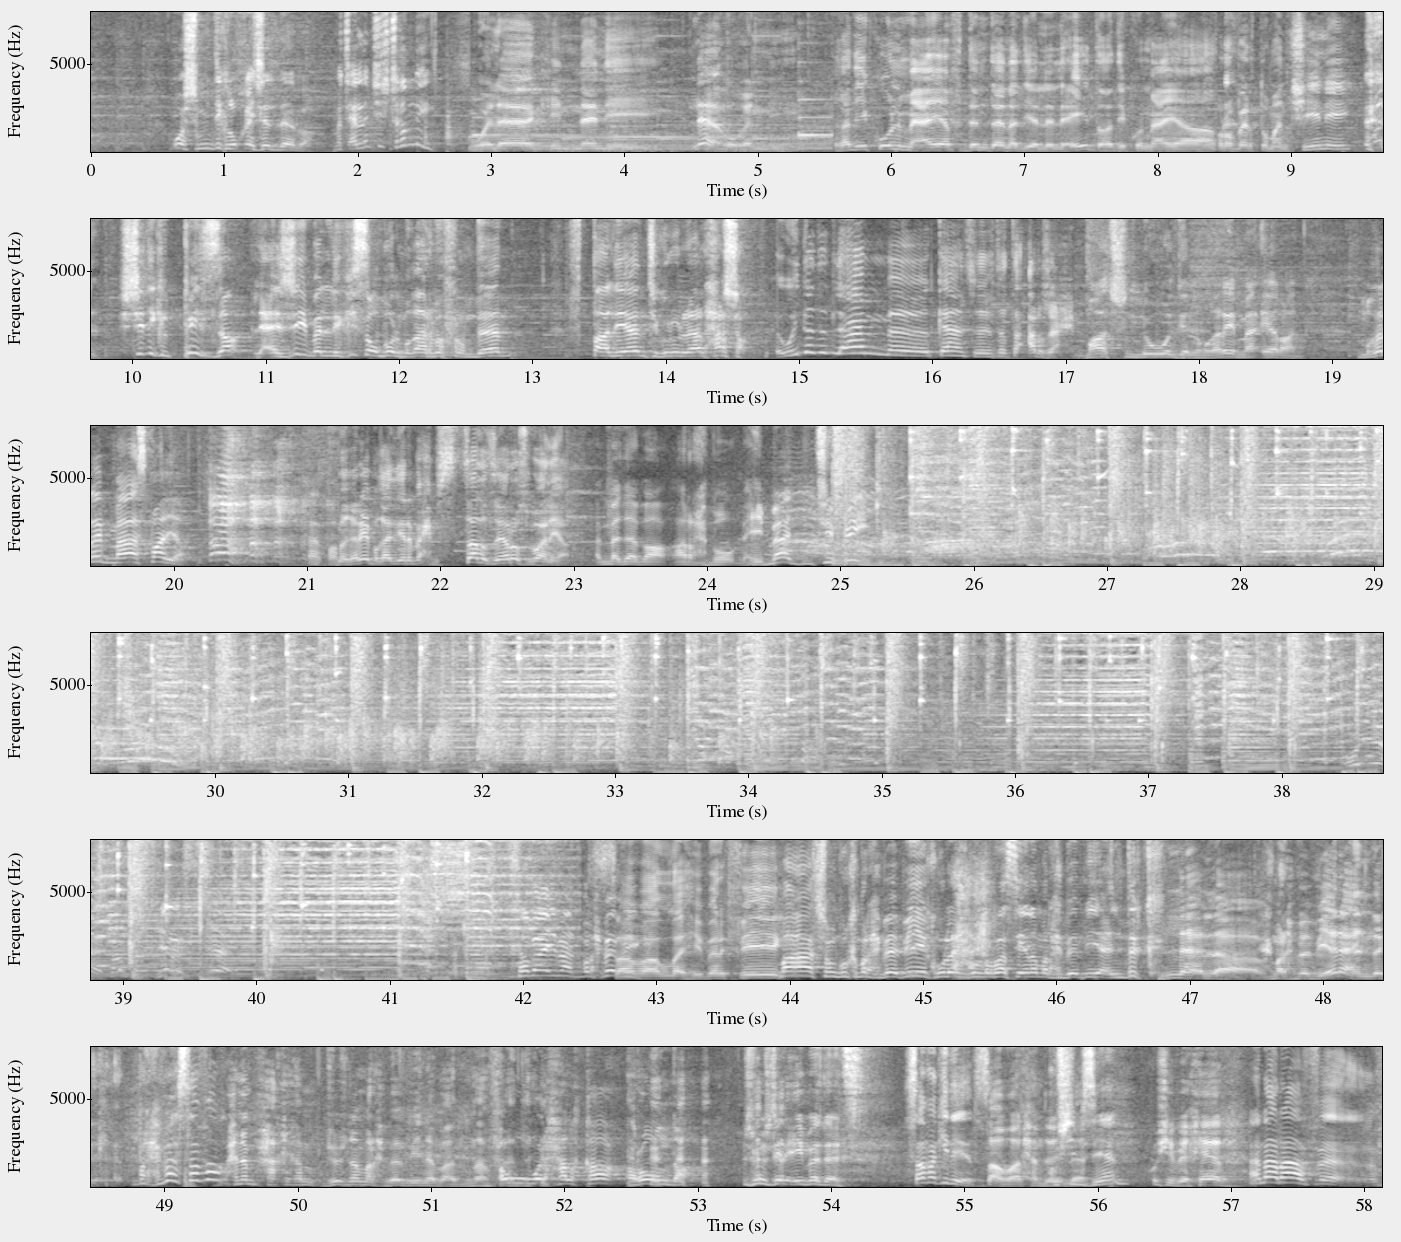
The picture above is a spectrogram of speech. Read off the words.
واش من ديك الوقيتة لدابا؟ ما تعلمتيش تغني؟ ولكنني لا أغني. غادي يكون معايا في دندنه ديال العيد غادي يكون معايا روبرتو مانشيني. شتي ديك البيتزا العجيبة اللي كيصوبوا المغاربة في رمضان في الطاليان تيقولوا لها الحرشة. وداد العام كانت تتأرجح. الماتش الأول ديال المغرب مع إيران. المغرب مع إسبانيا. المغرب غادي يربح ب 6 ل 0 إسبانيا. أما دابا غنرحبوا بعماد نتيفي مرحبا بك. ça va الله يبارك فيك. ما عادش نقول لك مرحبا بك ولا نقول لراسي أنا مرحبا بيا عندك. لا لا مرحبا بي أنا عندك. مرحبا ça va. حنا بحقيقة جوجنا مرحبا بينا بعضنا. أول حلقة روندا. جوج ديال العبادات. ça va كي داير؟ ça va الحمد لله. كلشي مزيان؟ كلشي بخير. أنا راه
